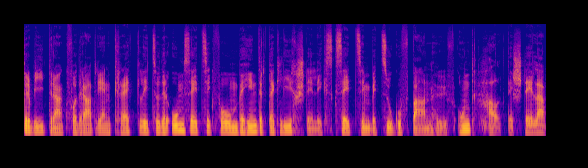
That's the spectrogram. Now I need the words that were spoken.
Der Beitrag von Adrienne Kretli zu der Umsetzung vom Behindertengleichstellungsgesetz in Bezug auf Bahnhöfe und Haltestellen.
